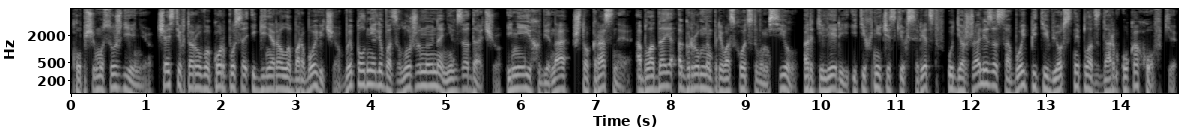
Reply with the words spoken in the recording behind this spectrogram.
к общему суждению. Части второго корпуса и генерала Барбовича выполнили возложенную на них задачу, и не их вина, что красные, обладая огромным превосходством сил, артиллерии и технических средств удержали за собой пятиверстный плацдарм у Каховки.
